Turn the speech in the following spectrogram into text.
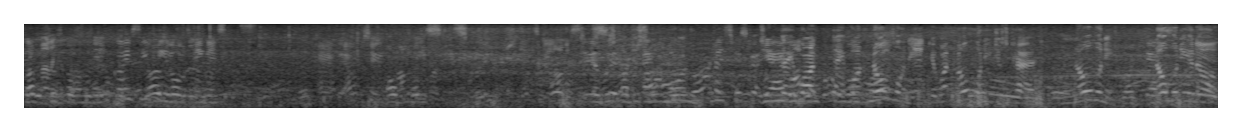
Guys, is, it's uh, the They want, they want no money. They want no money, just card. No money. No money at all.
